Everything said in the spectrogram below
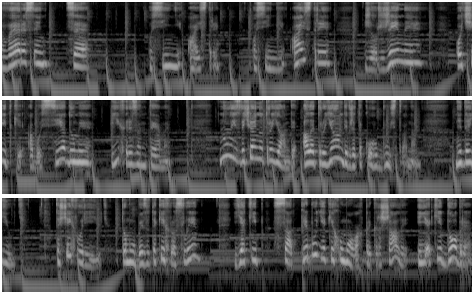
Вересень це осінні айстри. Осінні айстри, жоржини, очітки або седуми і хризантеми. Ну і, звичайно, троянди, але троянди вже такого буйства нам не дають, та ще й хворіють. Тому без таких рослин, які б сад при будь-яких умовах прикрашали і які добре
